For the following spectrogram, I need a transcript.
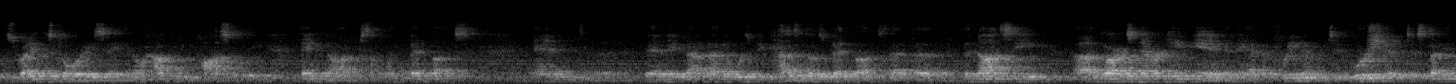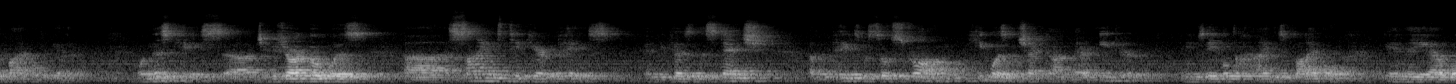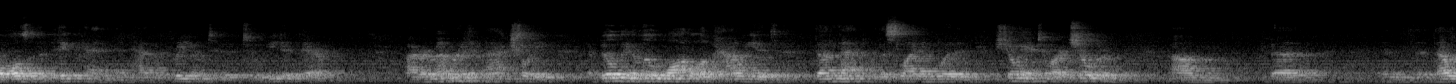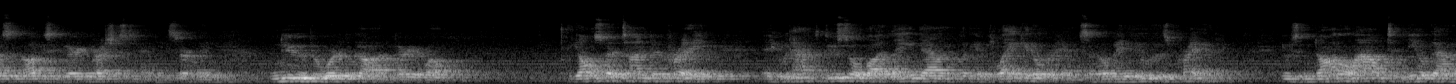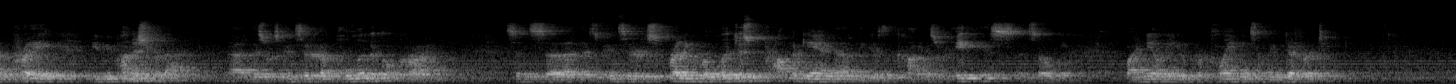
was writing the story saying, you know, how could you possibly thank God for something like bed bugs? And uh, then they found out it was because of those bed bugs that the, the Nazi uh, guards never came in and they had the freedom to worship, to study the Bible together. Well, in this case, uh, Chico Jarko was uh, assigned to take care of pigs. And because the stench of the pigs was so strong, he wasn't checked on there either. And he was able to hide his Bible in the uh, walls of the pig pen and had the freedom to, to read it there. I remember him actually building a little model of how he had done that with the sliding wood and showing it to our children. Um, the, and that was obviously very precious to him. He certainly knew the Word of God very well. He also had time to pray, and he would have to do so by laying down and putting a blanket over him so nobody knew he was praying. He was not allowed to kneel down and pray. He'd be punished for that. Uh, this was considered a political crime, since uh, it's considered spreading religious propaganda because the communists were atheists. And so by kneeling, you're proclaiming something different.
